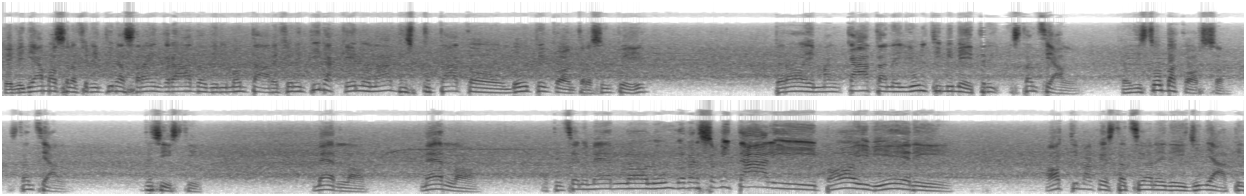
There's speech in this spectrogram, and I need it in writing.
E vediamo se la Fiorentina sarà in grado di rimontare. Fiorentina che non ha disputato un brutto incontro sin qui però è mancata negli ultimi metri. Stanzial lo disturba Corso. Stanzial desisti Merlo Merlo attenzione Merlo lungo verso Vitali poi Vieri. Ottima questa azione dei Gigliati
